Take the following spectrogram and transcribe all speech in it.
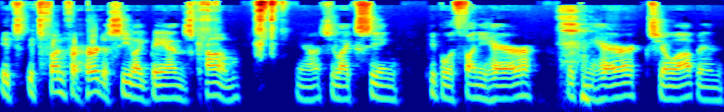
it's it's fun for her to see like bands come. You know, she likes seeing people with funny hair, looking hair show up and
